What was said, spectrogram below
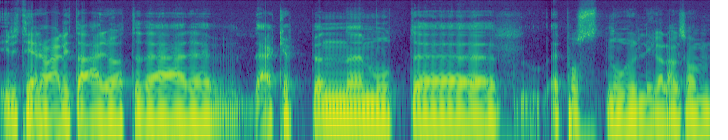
irriterer meg litt, er jo at det er, det er cupen mot eh, et Post Nord-ligalag som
